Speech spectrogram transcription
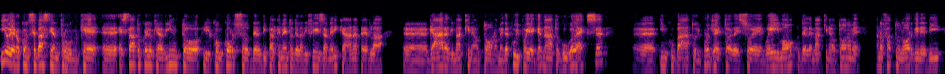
io ero con Sebastian Trun, che eh, è stato quello che ha vinto il concorso del Dipartimento della Difesa americana per la eh, gara di macchine autonome, da cui poi è nato Google X, eh, incubato il progetto, adesso è Waymo delle macchine autonome hanno fatto un ordine di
